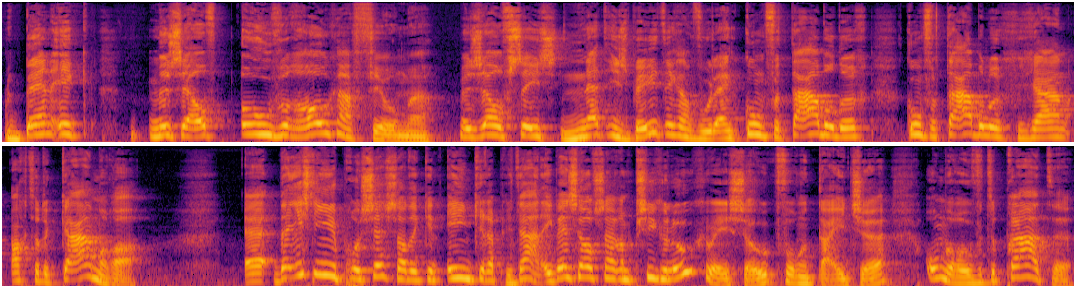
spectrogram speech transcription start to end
ben ik mezelf overal gaan filmen. Mezelf steeds net iets beter gaan voelen en comfortabeler, comfortabeler gegaan achter de camera. Uh, dat is niet een proces dat ik in één keer heb gedaan. Ik ben zelfs naar een psycholoog geweest ook voor een tijdje om erover te praten.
